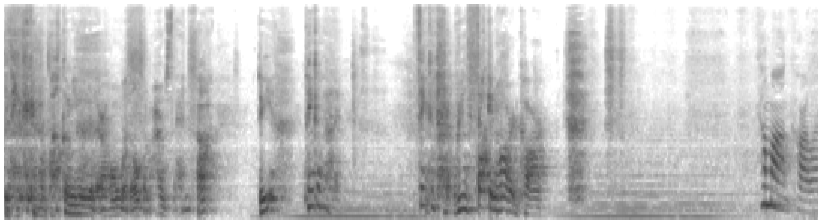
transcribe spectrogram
You think they're gonna welcome you into their home with open arms then, huh? Do you? Think about it. Think about it real fucking hard, Kar. Come on, Karla.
